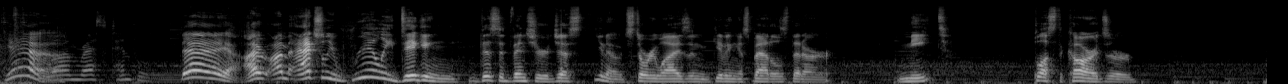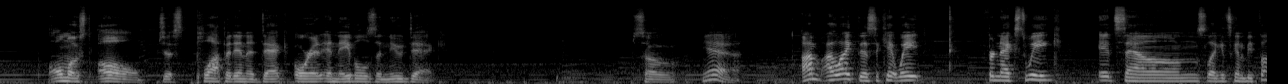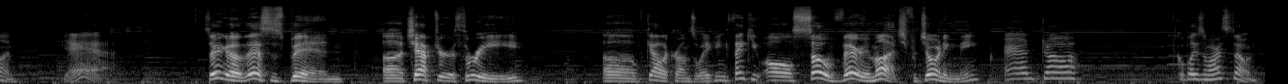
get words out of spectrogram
Yeah. Yeah, yeah, yeah. I, I'm actually really digging this adventure, just, you know, story wise and giving us battles that are neat. Plus, the cards are almost all just plop it in a deck or it enables a new deck. So, yeah. I'm, I like this. I can't wait for next week. It sounds like it's going to be fun. Yeah. So there you go. This has been uh, Chapter 3 of Galakrond's Awakening. Thank you all so very much for joining me. And uh, go play some Hearthstone.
